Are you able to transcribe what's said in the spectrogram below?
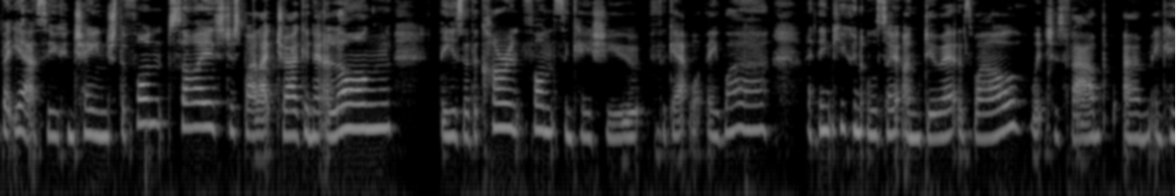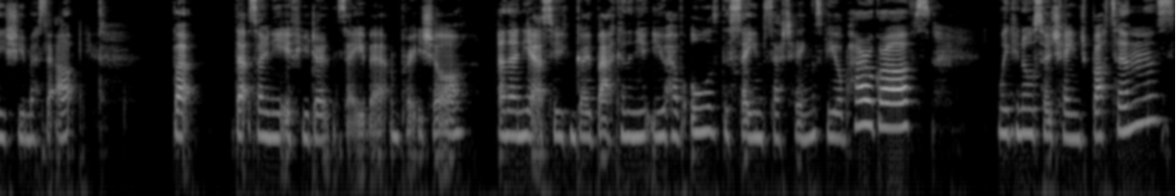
but yeah, so you can change the font size just by like dragging it along. These are the current fonts in case you forget what they were. I think you can also undo it as well, which is fab um, in case you mess it up. But that's only if you don't save it, I'm pretty sure. And then, yeah, so you can go back and then you, you have all of the same settings for your paragraphs. We can also change buttons.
